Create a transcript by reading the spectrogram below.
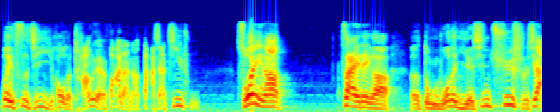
为自己以后的长远发展呢打下基础。所以呢，在这个呃董卓的野心驱使下，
